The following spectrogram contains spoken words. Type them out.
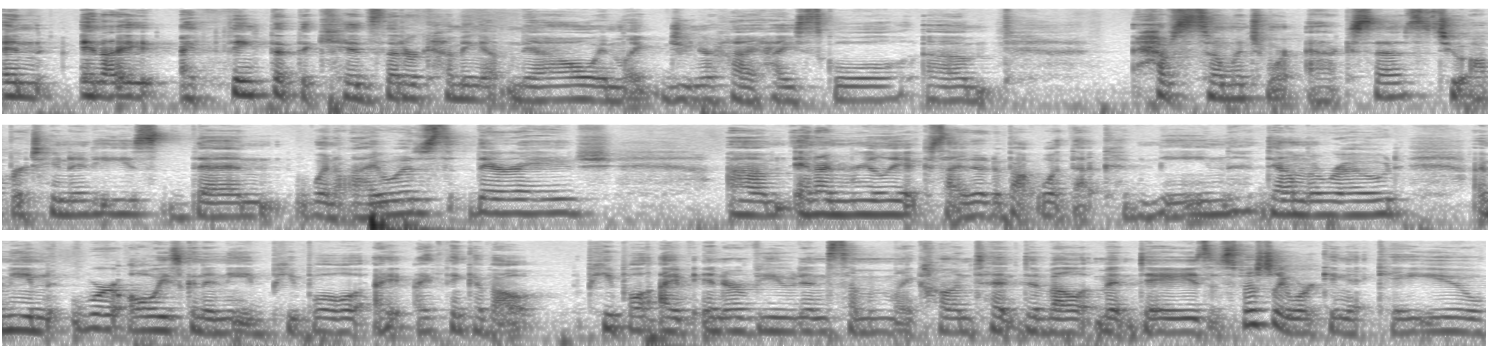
And and i i think that the kids that are coming up now in like junior high high school um, have so much more access to opportunities than when i was their age. Um, and i'm really excited about what that could mean down the road. I mean we're always going to need people. I, I think about people I've interviewed in some of my content development days, especially working at KU,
